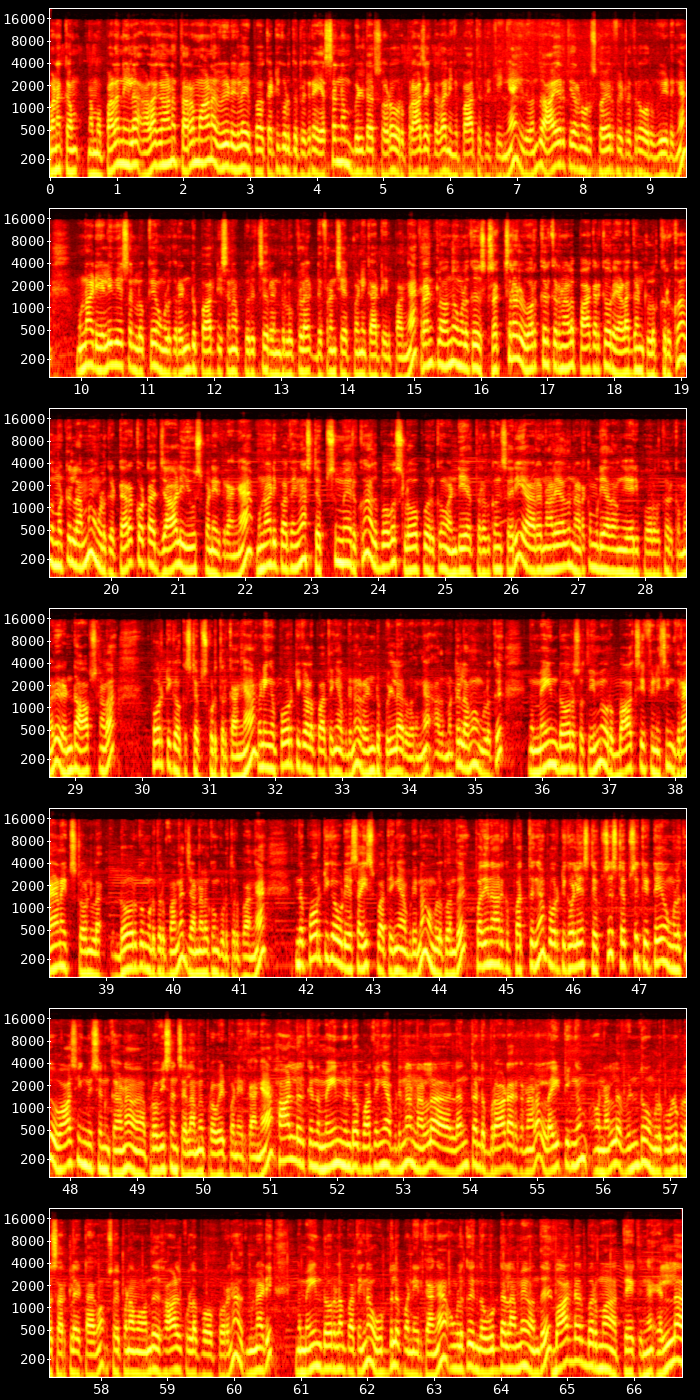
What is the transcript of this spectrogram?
வணக்கம். நம்ம பழனியில் அழகான தரமான வீடுகளை இப்போ கட்டி கொடுத்துட்ருக்கிற எஸ்என்எம் பில்டர்ஸோட ஒரு ப்ராஜெக்டை தான் நீங்கள் பார்த்துட்ருக்கீங்க. இது வந்து ஆயிரத்தி இரநூறு ஸ்கொயர் ஃபீட் இருக்கிற ஒரு வீடுங்க. முன்னாடி எலிவேஷன் லுக்கே உங்களுக்கு ரெண்டு பார்ட்டிஷனாக பிரித்து ரெண்டு லுக்கில் டிஃப்ரென்ஷியேட் பண்ணி காட்டியிருப்பாங்க. ஃப்ரண்ட்டில் வந்து உங்களுக்கு ஸ்ட்ரக்சரல் ஒர்க் இருக்கிறனால பார்க்கறக்கு ஒரு எலகண்ட் லுக் இருக்கும். அது மட்டும் இல்லாமல் உங்களுக்கு டெரக்கோட்டா ஜாலி யூஸ் பண்ணியிருக்கிறாங்க. முன்னாடி பார்த்தீங்கன்னா ஸ்டெப்ஸுமே இருக்கும். அது போக ஸ்லோப்பும் இருக்கும். வண்டி ஏற்றுறதுக்கும் சரி யாருனாலையாவது நடக்க முடியாதவங்க ஏறி போகிறதுக்கும் இருக்க மாதிரி ரெண்டு ஆப்ஷனலாக போர்ட்டிகோக்கு ஸ்டெப்ஸ் கொடுத்துருக்காங்க. இப்போ நீங்கள் போர்ட்டிகோவில் பார்த்தீங்க அப்படின்னா ரெண்டு பில்லர் வருங்க. அது மட்டும் இல்லாமல் உங்களுக்கு இந்த மெயின் டோரை சுற்றியுமே ஒரு பாக்ஸி ஃபினிஷிங் கிரானைட் ஸ்டோனில் டோருக்கும் கொடுத்துருப்பாங்க ஜன்னலுக்கும் கொடுத்துருப்பாங்க. இந்த போர்ட்டிகோவுடைய சைஸ் பார்த்தீங்க அப்படின்னா உங்களுக்கு வந்து பதினாறுக்கு பத்துங்க. போர்ட்டிகோலேயே ஸ்டெப்ஸு ஸ்டெப்ஸு கிட்டே உங்களுக்கு வாஷிங் மிஷினுக்கான ப்ரொவிஷன்ஸ் எல்லாமே ப்ரொவைட் பண்ணியிருக்காங்க. ஹாலில் இருக்க இந்த மெயின் விண்டோ பார்த்தீங்க அப்படின்னா நல்ல லென்த் அண்ட் ப்ராடாக இருக்கிறனால லைட்டிங்கும் நல்ல விண்டோ உங்களுக்கு உள்ளுக்குள்ளே சர்க்குலேட் ஆகும். ஸோ இப்போ நம்ம வந்து ஹால்குள்ளே போக போகிறோங்க அதுக்கு முன்னாடி இந்த மெயின் டோர்லாம் பார்த்தீங்கன்னா வுட்டில் பண்ணியிருக்காங்க. உங்களுக்கு இந்த உட் எல்லாமே வந்து பார்டர் பர்மா தேக்குங்க. எல்லா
